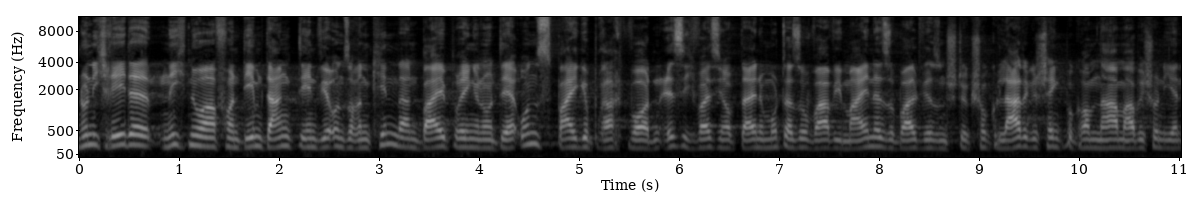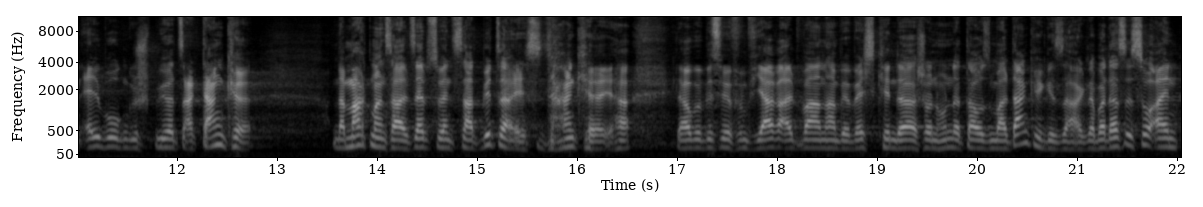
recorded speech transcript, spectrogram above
Nun, ich rede nicht nur von dem Dank, den wir unseren Kindern beibringen und der uns beigebracht worden ist. Ich weiß nicht, ob deine Mutter so war wie meine. Sobald wir so ein Stück Schokolade geschenkt bekommen haben, habe ich schon ihren Ellbogen gespürt, sagt Danke. Und dann macht man es halt, selbst wenn es zart bitter ist. Danke. Ja. Ich glaube, bis wir fünf Jahre alt waren, haben wir Wäschkinder schon hunderttausendmal Danke gesagt. Aber das ist so ein,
